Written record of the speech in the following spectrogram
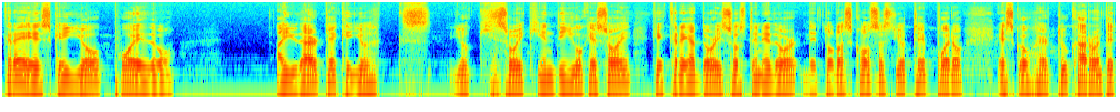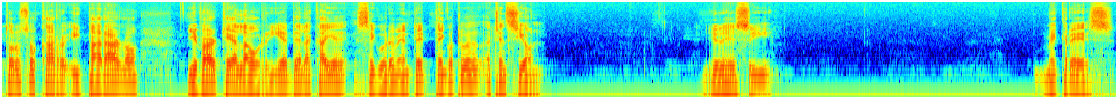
¿Crees que yo puedo ayudarte, que yo, yo soy quien digo que soy, que creador y sostenedor de todas cosas? Yo te puedo escoger tu carro entre todos los carros y pararlo, llevarte a la orilla de la calle, seguramente tengo tu atención. Yo dije, sí. ¿Me crees?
